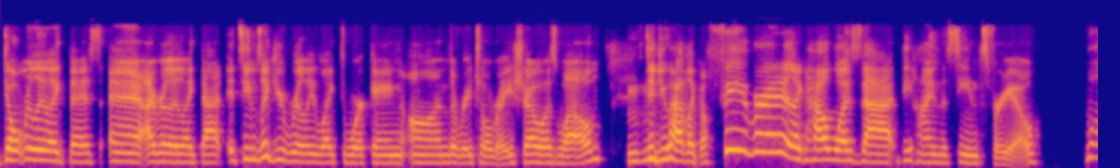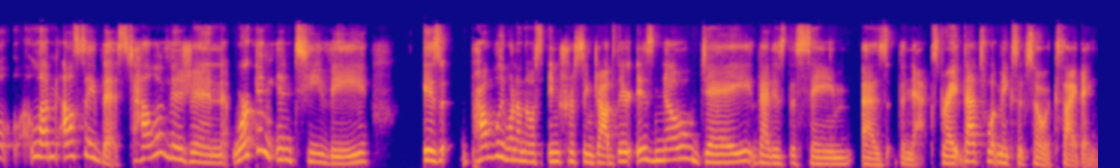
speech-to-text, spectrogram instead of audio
don't really like this, eh, I really like that? It seems like you really liked working on the Rachael Ray show as well. Mm-hmm. Did you have like a favorite? Like, how was that behind the scenes for you? Well, let me, I'll say this television, working in TV is probably one of the most interesting jobs. There is no day that is the same as the next, right? That's what makes it so exciting.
